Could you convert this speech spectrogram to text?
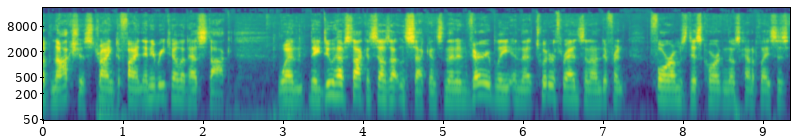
obnoxious trying to find any retail that has stock when they do have stock it sells out in seconds and then invariably in the twitter threads and on different forums discord and those kind of places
